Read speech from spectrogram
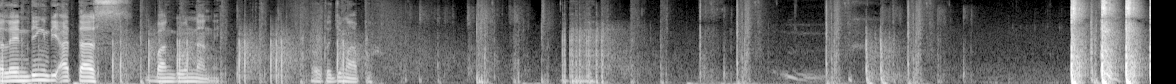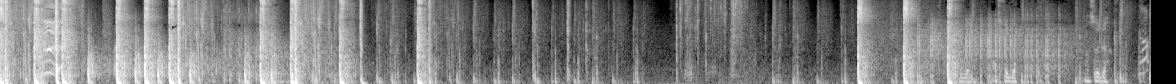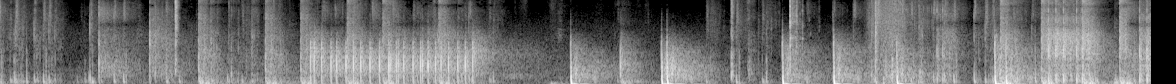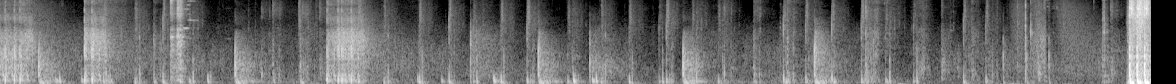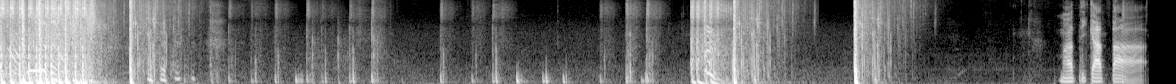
Kita landing di atas bangunan ni. Oh, terjemah apa? Sudah, ah, sudah. Ah, sudah. Mati kata.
